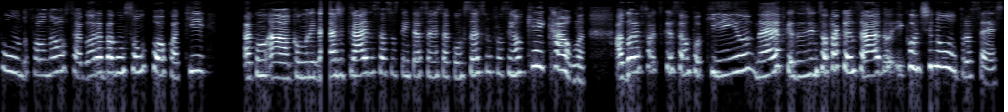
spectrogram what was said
fundo, falou, nossa, agora bagunçou um pouco aqui, a, a, comunidade traz essa sustentação, essa constância, para falar assim, ok, calma, agora é só descansar um pouquinho, né? Porque às vezes a gente só está cansado e continua o processo.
